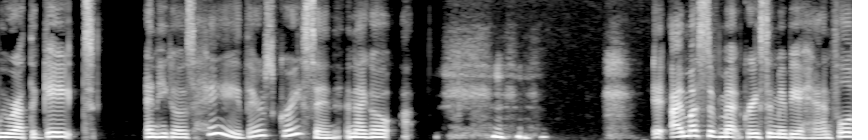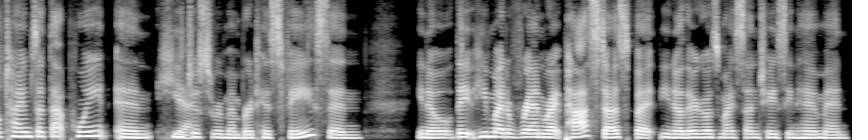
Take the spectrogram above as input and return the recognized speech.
we were at the gate and he goes, Hey, there's Grayson. And I go, I must have met Grayson maybe a handful of times at that point, and he yeah. just remembered his face. And you know, they he might have ran right past us, but you know, there goes my son chasing him, and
